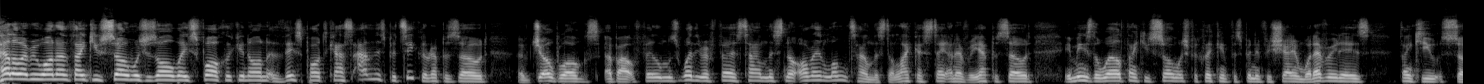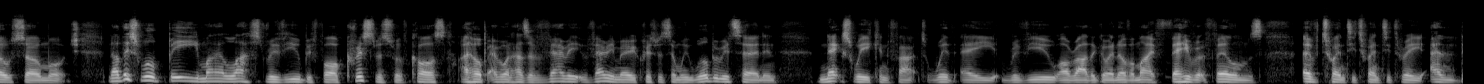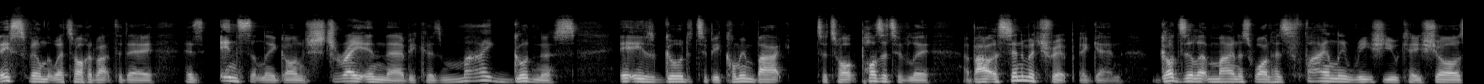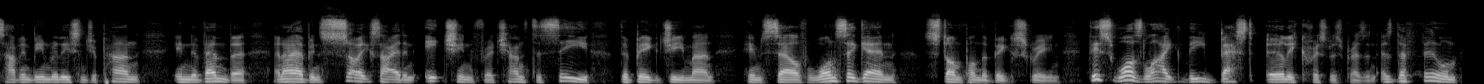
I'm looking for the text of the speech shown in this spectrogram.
Hello, everyone, and thank you so much as always for clicking on this podcast and this particular episode of Joe Blogs about films. Whether you're a first time listener or a long time listener, like I state on every episode, it means the world. Thank you so much for clicking, for spinning, for sharing, whatever it is. Thank you so, so much. Now, this will be my last review before Christmas, of course, I hope everyone has a very, very Merry Christmas, and we will be returning next week, in fact, with a review, or rather going over my favourite films of 2023. And this film that we're talking about today has instantly gone straight in there because, my goodness, it is good to be coming back to talk positively about a cinema trip again. Godzilla Minus One has finally reached UK shores, having been released in Japan in November, and I have been so excited and itching for a chance to see the big G Man himself once again stomp on the big screen. This was like the best early Christmas present, as the film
